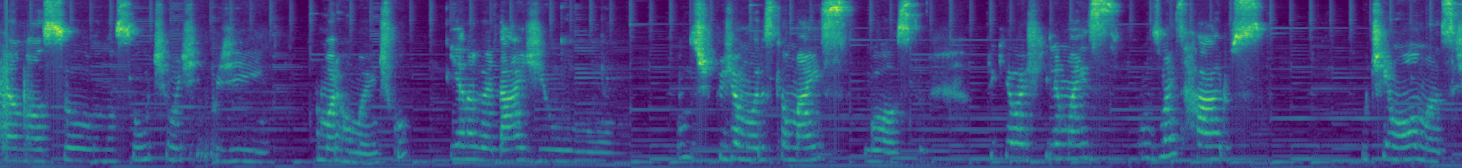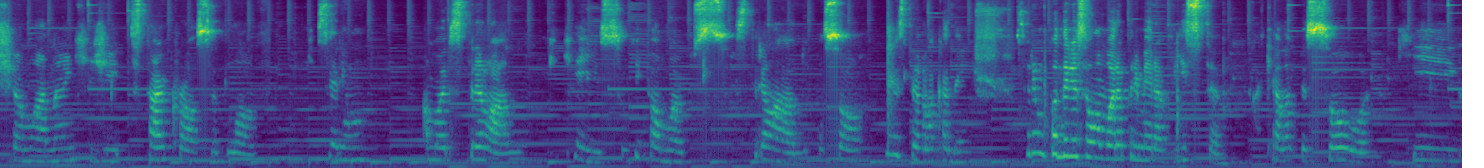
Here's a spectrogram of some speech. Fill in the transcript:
é o nosso, nosso último tipo de amor romântico, e é, na verdade, o, um dos tipos de amores que eu mais gosto. Porque eu acho que ele é mais um dos mais raros. O Tiomas chama Ananke de Star-Crossed Love, que seria um amor estrelado. O que, que, é isso? O que, que é o amor estrelado? É só uma estrela cadente. Seria, poderia ser um amor à primeira vista. Aquela pessoa que,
